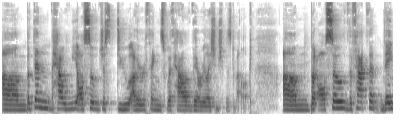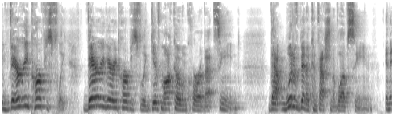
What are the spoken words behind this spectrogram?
Um, but then how we also just do other things with how their relationship is developed. Um, but also the fact that they very purposefully, very, very purposefully give Mako and Korra that scene that would have been a confession of love scene in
